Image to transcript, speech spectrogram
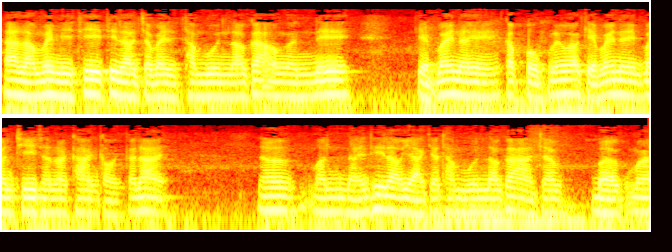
ถ้าเราไม่มีที่ที่เราจะไปทำบุญ เราก็เอาเงินนี้ เก็บไว้ในกระปุกหรือว่าเก็บไว้ในบัญชีธนาคารก่อนก็ได้ แล้ววันไหนที่เราอยากจะทำบุญเราก็อาจจะเบิกมา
